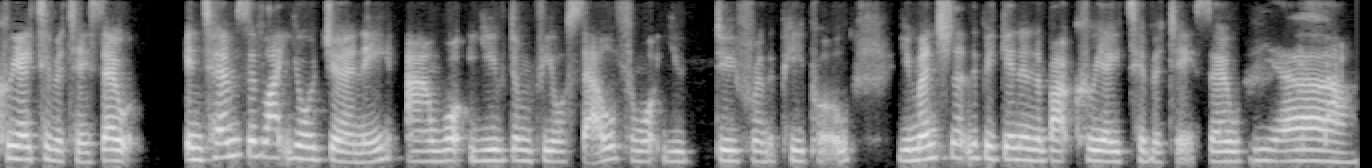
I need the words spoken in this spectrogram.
creativity. So in terms of like your journey and what you've done for yourself and what you do for other people, you mentioned at the beginning about creativity. So yeah.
